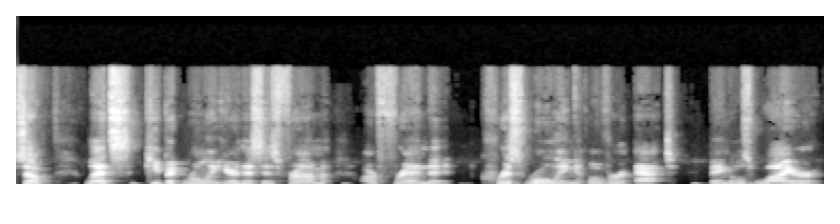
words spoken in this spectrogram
So let's keep it rolling here. This is from our friend Chris Roling over at Bengals Wire.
